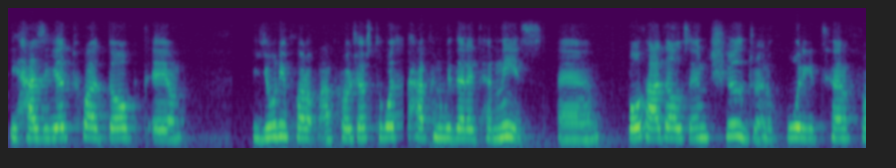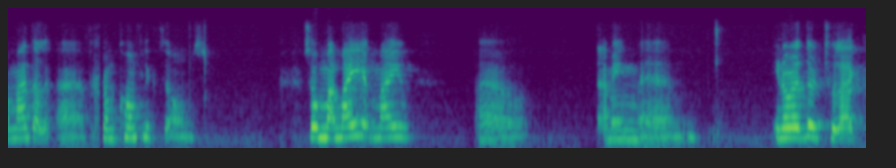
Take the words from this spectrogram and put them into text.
it has yet to adopt a uniform approach as to what happened with the returnees, um, both adults and children who return from adult, uh, from conflict zones. So my my, my uh, I mean, um, in order to like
